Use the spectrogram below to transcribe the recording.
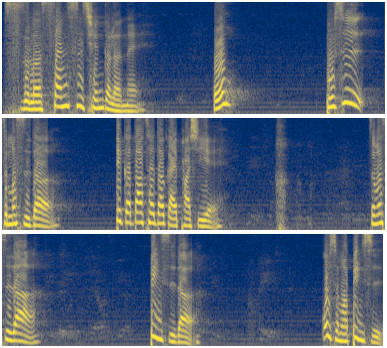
死了三四千个人呢。哦，不是怎么死的？这个刀菜刀改拍死耶？怎么死的？病死的。为什么病死？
